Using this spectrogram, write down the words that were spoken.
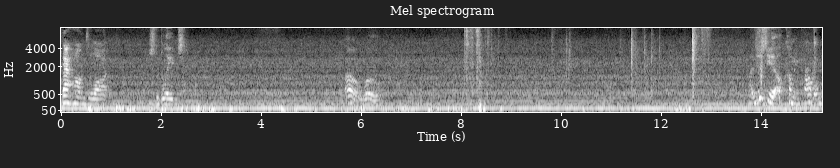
That hums a lot. Just the blades. Oh, whoa. See an upcoming problem.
